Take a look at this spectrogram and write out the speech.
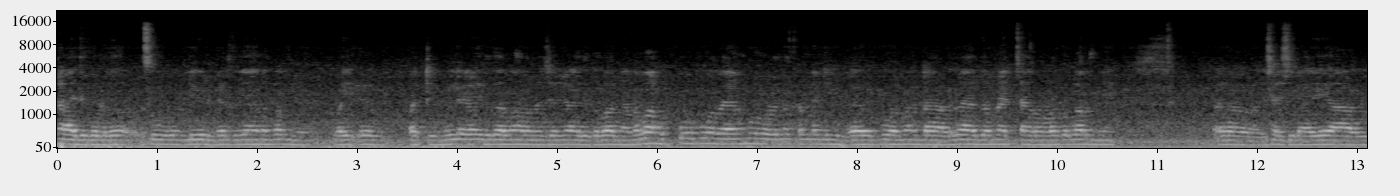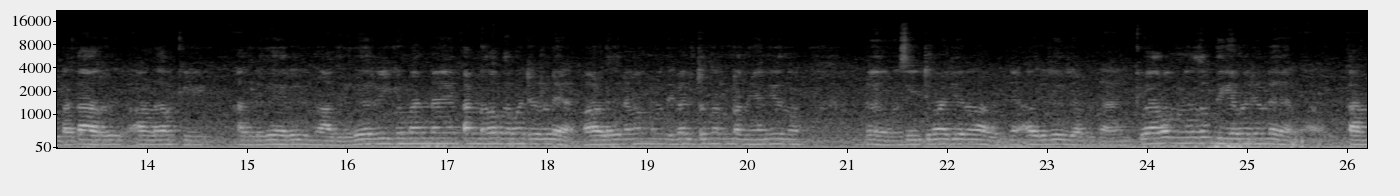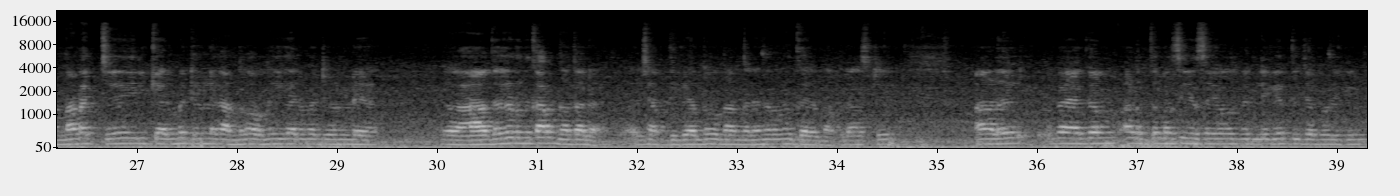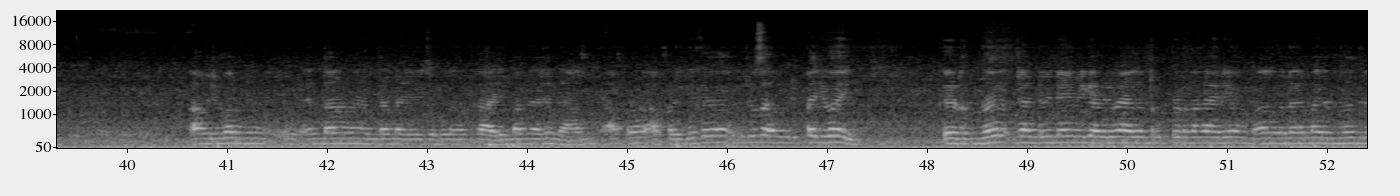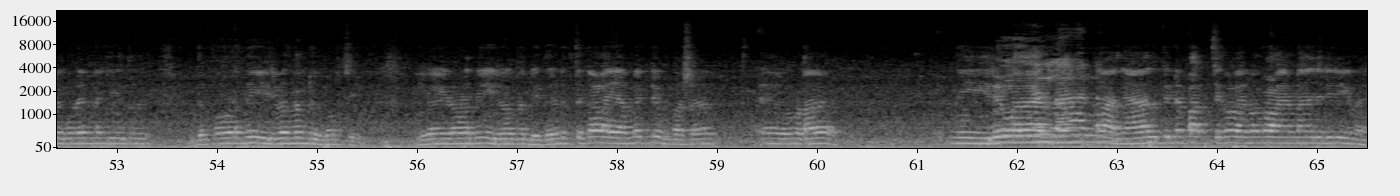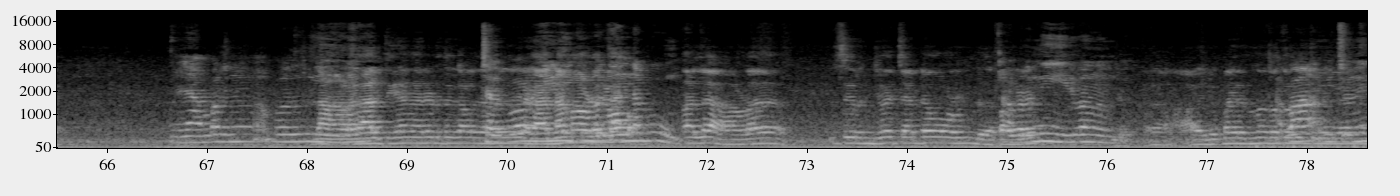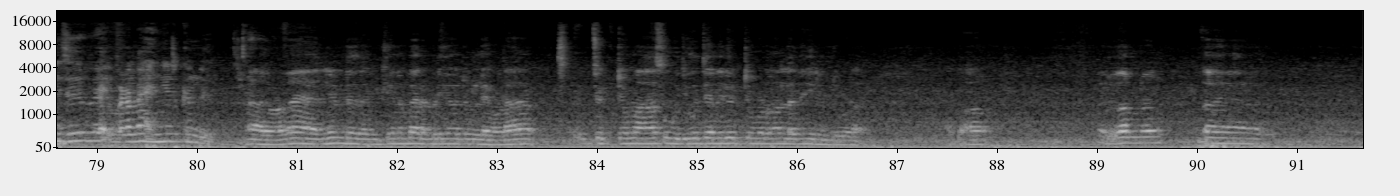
ഷാജിക്കോട് ലീഡിന്റെ അടുത്ത് ഞാൻ പറഞ്ഞു വൈ പറ്റുന്നില്ല ഷാജിക്ക പറഞ്ഞു വെച്ചാൽ ഷാജിക്ക പറഞ്ഞു എന്നാ പോ പോ വേഗം പോകണം നിൽക്കണ്ടെങ്കിൽ പോകാൻ വേണ്ട ആൾ വേഗം മെച്ചാറോളൊക്കെ പറഞ്ഞ് ഏഹ് ശശിലായി ആളുടെ കാറ് ആൾ ഇറക്കി. അതിൽ കയറി ഇരുന്നു അതിൽ കയറി ഇരിക്കുമ്പോ തന്നെ കണ്ണ് തുറക്കാൻ പറ്റില്ല അപ്പൊ ആൾ ഇങ്ങനെ പറഞ്ഞു ബെൽറ്റ് ഒന്നും ഞാൻ ഇരുന്നു? സീറ്റ് മാറ്റിയിരുന്ന അവർ ചോദിച്ചു. അപ്പൊ ഞാൻ എനിക്ക് വേറെ ഒന്നും ശ്രദ്ധിക്കാൻ പറ്റുന്നില്ല കണ്ണടച്ച് ഇരിക്കാനും പറ്റുന്നില്ല കണ്ണ് തുറന്നിരിക്കാനും പറ്റുന്നില്ല ആകെ കിടന്ന് കറങ്ങാത്തല്ല? ഛർദിക്കാൻ തോന്നുന്നു. അങ്ങനെ അങ്ങനെ നിൽക്കായിരുന്നു. അപ്പൊ ലാസ്റ്റ് ആൾ വേഗം അടുത്തുള്ള സി എസ് ഐ ഹോസ്പിറ്റലിലേക്ക് എത്തിച്ചപ്പോഴേക്കും അവർ പറഞ്ഞു എന്താണ് എന്താണ് ചോദിച്ചപ്പോ ഇങ്ങനെ കാര്യം പറഞ്ഞാൽ ഞാൻ അപ്പൊ അപ്പോഴേക്കൊക്കെ ഒരു ഒരു പരിവായി. കിടന്ന് രണ്ടു മിനിറ്റ് കഴിയുമ്പോഴേക്കും അവർ വേഗം ട്രിപ്പ് ഇടുന്ന കാര്യം അതുപോലെ മരുന്ന് ഇതിൽ കൂടെ തന്നെ ചെയ്ത് ഇതിപ്പോ ഇവിടെ നീര് വന്നിട്ടുണ്ട് കുറച്ച്. ഈ കയ്യിലൂടെ നീര് വന്നിട്ടുണ്ട്. ഇത് എടുത്ത് കളയാൻ പറ്റും. പക്ഷെ ഇവിടെ നീരുള്ള കാരണം. ആ ഞാൻ പിന്നെ പറിച്ച് കളയണോ കളയണ്ടെന്ന് വെച്ചിട്ടിരിക്കണേ ഞാൻ പറഞ്ഞു അപ്പൊ അത് നാളെ നീ- കാലത്തേക്ക് അങ്ങനെ എടുത്ത് കളഞ്ഞാൽ ചിലപ്പോ കാരണം അവിടെ തന്നെ പോവും. അല്ല അവിടെ സിറിഞ്ച് വെച്ചതിന്റെ ഓളുണ്ട്. അപ്പൊ അവിടെ നീര് വന്നിട്ടുണ്ട്. ആ, അതിൽ മരുന്ന് ഇതൊക്കെ അപ്പൊ കുത്തി മിച്ചോന് കഴിഞ്ഞാൽ- ഇത് വെ- ഇവിടെ വാങ്ങിയെടുക്കുന്നുണ്ട് ആ, ഇവിടെ വേദനയുണ്ട് എനിക്ക് ഇങ്ങനെ ബലം പിടിക്കാൻ പറ്റില്ല ഇവിടെ ചുറ്റും ആ സൂചി കുത്തിയതിന് ചുറ്റും ഇവിടെ നല്ല നീരുണ്ട് ഇവിടെ. അപ്പൊ അവർ പറഞ്ഞു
